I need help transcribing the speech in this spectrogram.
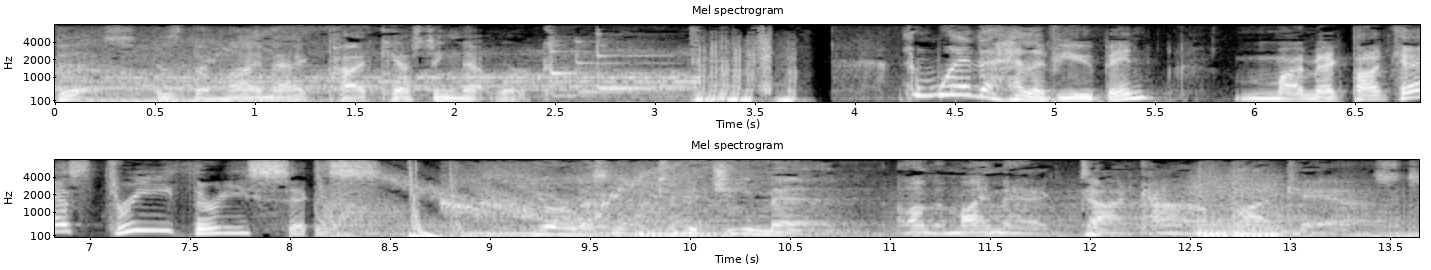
This is the MyMac Podcasting Network. And where the hell have you been? MyMac Podcast 336. You're listening to the G Men on the MyMac.com podcast.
